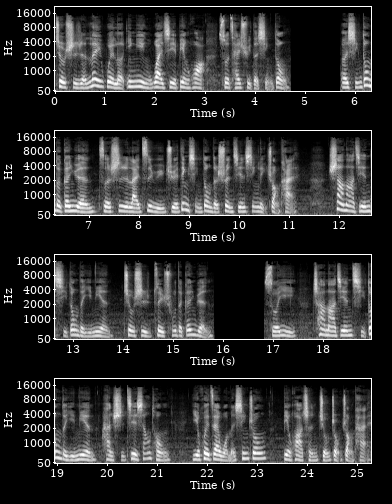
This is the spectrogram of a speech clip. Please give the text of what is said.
就是人类为了因应外界变化所采取的行动。而行动的根源，则是来自于决定行动的瞬间心理状态，刹那间启动的一念，就是最初的根源。所以，刹那间启动的一面和实界相同，也会在我们心中变化成九种状态。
